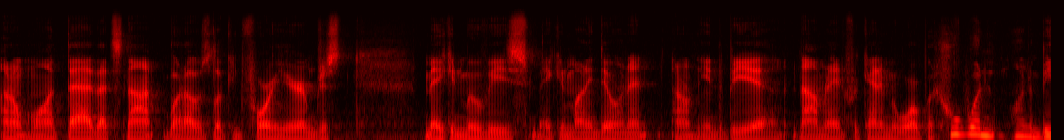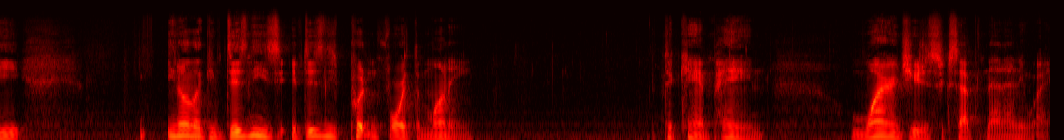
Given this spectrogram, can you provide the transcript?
I don't want that. That's not what I was looking for here. I'm just making movies, making money doing it. I don't need to be uh, nominated for Academy Award. But who wouldn't want to be? You know, like if Disney's if Disney's putting forth the money to campaign, why aren't you just accepting that anyway?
